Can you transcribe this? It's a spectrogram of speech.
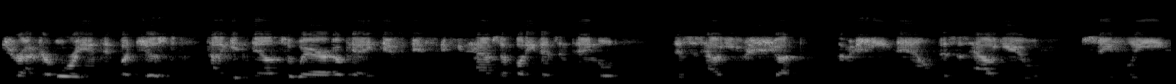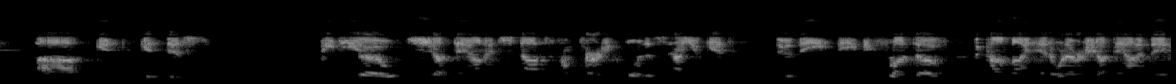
tractor oriented, but just kind of getting down to where okay, if, if if have somebody that's entangled, this is how you shut the machine down. This is how you safely uh, get get this PTO shut down and stopped from turning, or this is how you get to the, the, the front of the combine head or whatever shut down. And then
